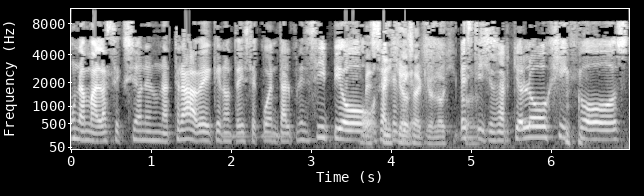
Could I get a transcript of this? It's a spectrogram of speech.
una mala sección en una trave que no te diste cuenta al principio. Vestigios o sea, que arqueológicos. Vestigios arqueológicos,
